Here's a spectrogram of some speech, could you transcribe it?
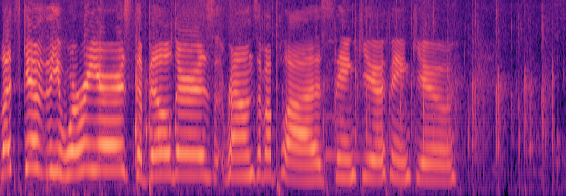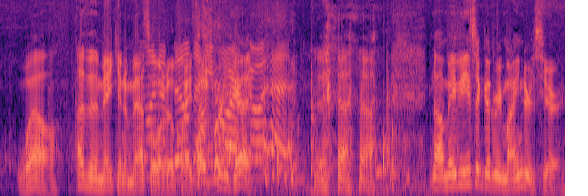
Let's give the warriors, the builders, rounds of applause. Thank you, thank you. Well, other than making a mess all over the place, that's pretty good. Go ahead. no, maybe these are good reminders here.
